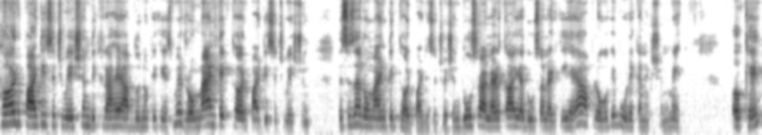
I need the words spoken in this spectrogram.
थर्ड पार्टी सिचुएशन दिख रहा है आप दोनों के केस में romantic third party situation this is a romantic third party situation दूसरा लड़का या दूसरा लड़की है आप लोगों के पूरे कनेक्शन में। Okay okay.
